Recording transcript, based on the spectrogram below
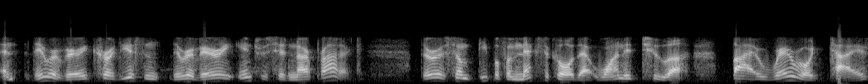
and they were very courteous and they were very interested in our product. There were some people from Mexico that wanted to uh, buy railroad ties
